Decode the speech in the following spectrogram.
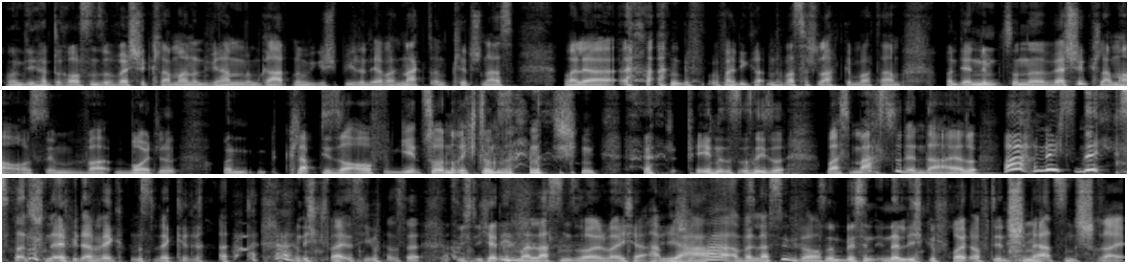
und die hat draußen so Wäscheklammern und wir haben im Garten irgendwie gespielt und er war nackt und klitschnass, weil er, weil die gerade eine Wasserschlacht gemacht haben und er nimmt so eine Wäscheklammer aus dem Beutel und klappt die so auf geht so in Richtung seines Penis und nicht so, was machst du denn da? Also, ach, nichts, nichts und schnell wieder weg und ist weggerannt. Und ich weiß nicht, was er sich, ich hätte ihn mal lassen sollen, weil ich ja Ja, aber lass ihn doch. So ein bisschen innerlich gefreut auf den Schmerzensschrei.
